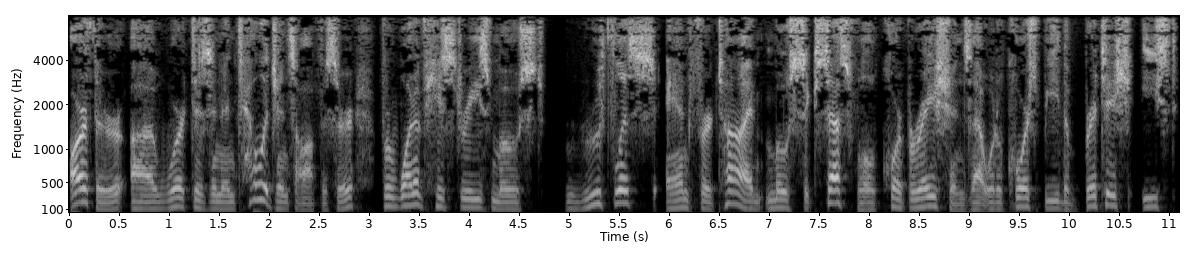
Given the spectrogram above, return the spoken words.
Arthur, uh, worked as an intelligence officer for one of history's most ruthless and for time most successful corporations. That would of course be the British East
